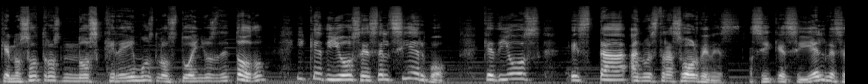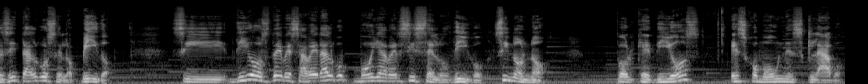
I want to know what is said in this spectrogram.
que nosotros nos creemos los dueños de todo y que Dios es el siervo, que Dios está a nuestras órdenes. Así que si Él necesita algo, se lo pido. Si Dios debe saber algo, voy a ver si se lo digo. Si no, no. Porque Dios es como un esclavo.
